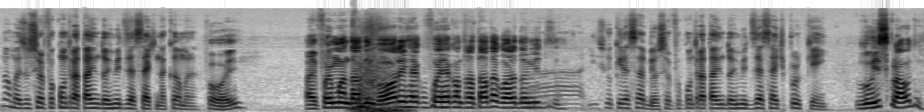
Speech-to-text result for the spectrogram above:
Não, mas o senhor foi contratado em 2017 na Câmara? Foi. Aí foi mandado embora e foi recontratado agora em 2018. Ah, isso que eu queria saber. O senhor foi contratado em 2017 por quem? Luiz Cláudio.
